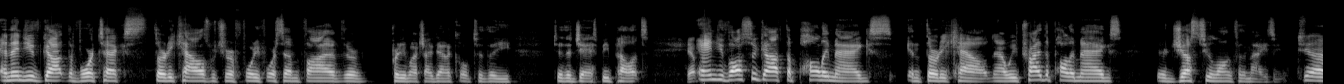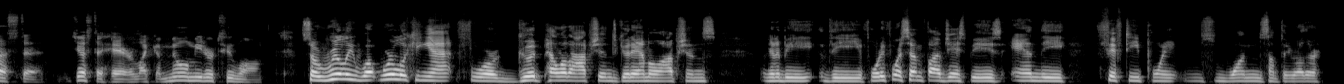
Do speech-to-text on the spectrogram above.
And then you've got the Vortex 30 cals, which are 4475. They're pretty much identical to the to the JSB pellets. Yep. And you've also got the Polymags in 30 cal. Now we've tried the Polymags; they're just too long for the magazine. Just a just a hair, like a millimeter too long. So really, what we're looking at for good pellet options, good ammo options, are going to be the 4475 JSBs and the 50.1 something or other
